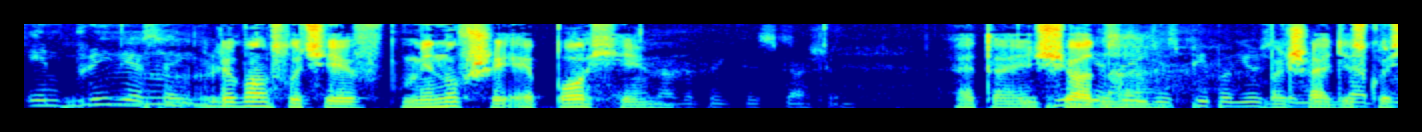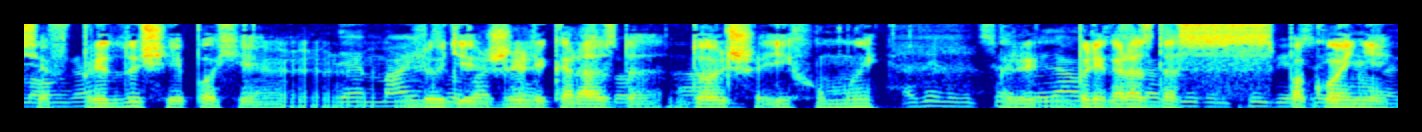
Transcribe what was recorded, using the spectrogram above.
В любом случае, в минувшей эпохе, это еще одна большая дискуссия. В предыдущей эпохе люди жили гораздо дольше, их умы были гораздо спокойнее.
